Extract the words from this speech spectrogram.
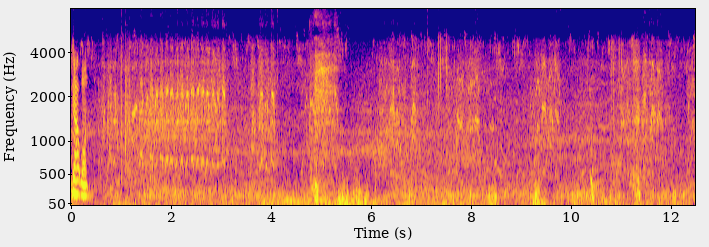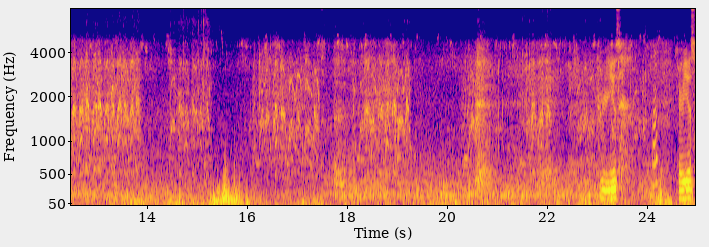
Got one. Here he is. Huh? Here he is.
